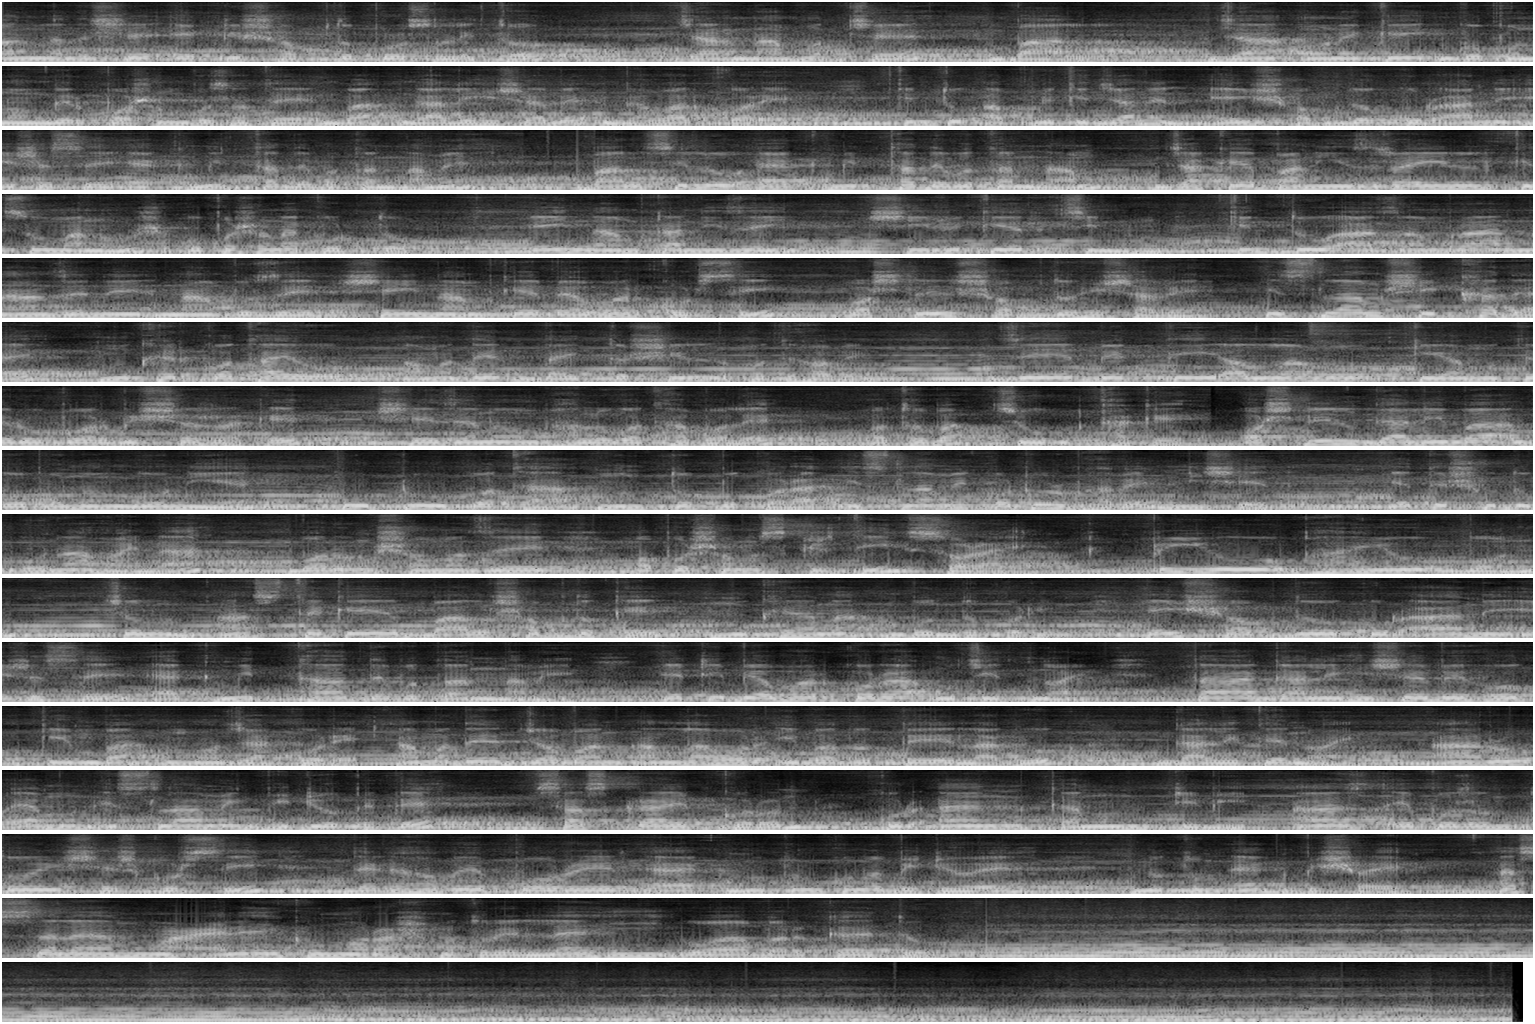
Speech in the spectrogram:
বাংলাদেশে একটি শব্দ প্রচলিত, যার নাম হচ্ছে বাল, যা অনেকেই গোপন অঙ্গের পশম বোঝাতে বা গালি হিসাবে ব্যবহার করে। কিন্তু আপনি কি জানেন এই শব্দ কোরআনে এসেছে এক মিথ্যা দেবতার নামে? বাল ছিল এক মিথ্যা দেবতার নাম, যাকে বানি ইসরায়েল কিছু মানুষ উপাসনা করত। এই নামটা নিজেই শিরিকের চিহ্ন। কিন্তু আজ আমরা না জেনে, না বুঝে সেই নামকে ব্যবহার করছি অশ্লীল শব্দ হিসাবে। ইসলাম শিক্ষা দেয় মুখের কথায়ও আমাদের দায়িত্বশীল হতে হবে। যে ব্যক্তি আল্লাহ কিয়ামতের উপর বিশ্বাস রাখে, সে যেন ভালো কথা বলে অথবা চুপ থাকে। অশ্লীল গালি বা গোপনঙ্গ নিয়ে কুটু কথা মন্তব্য করা ইসলামে কঠোরভাবে নিষেধ। এতে শুধু গুণা হয় না বরং সমাজে অপসংস্কৃতি ছড়ায়। প্রিয় ভাই ও বোন, চলুন আজ থেকে বাল শব্দকে মুখে আনা বন্ধ করি। এই শব্দ কোরআনে এসেছে এক মিথ্যা দেবতার নামে। এটি ব্যবহার করা উচিত নয়, তা গালি হিসেবে হোক কিংবা মজা করে। আমাদের জবান আল্লাহর ইবাদতে লাগুক, গালিতে নয়। আরও এমন ইসলামিক ভিডিও পেতে সাবস্ক্রাইব করুন কোরআন কানুন টিভি। আজ এ পর্যন্তই শেষ করছি। দেখা হবে পরের এক নতুন কোনো ভিডিওয়ে। নতুন এক বিষয়ে আসসালামু আলাইকুম রহমতুল্লাহি ওয়া বারকাতুহ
